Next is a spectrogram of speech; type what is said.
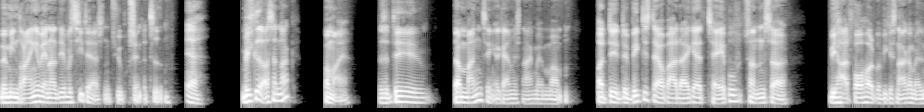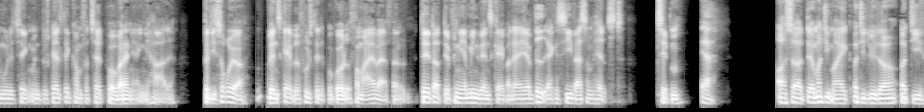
Med mine drengevenner, jeg vil sige, det er sådan 20 procent af tiden. Ja. Hvilket også er nok for mig. Altså det, der er mange ting, jeg gerne vil snakke med dem om. Og det, det vigtigste er jo bare, at der ikke er et tabu, sådan så vi har et forhold, hvor vi kan snakke om alle mulige ting, men du skal helst ikke komme for tæt på, hvordan jeg egentlig har det. Fordi så rører venskabet fuldstændig på gulvet, for mig i hvert fald. Det, der definerer mine venskaber, det er, at jeg ved, at jeg kan sige hvad som helst til dem. Ja. Og så dømmer de mig ikke, og de lytter, og de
